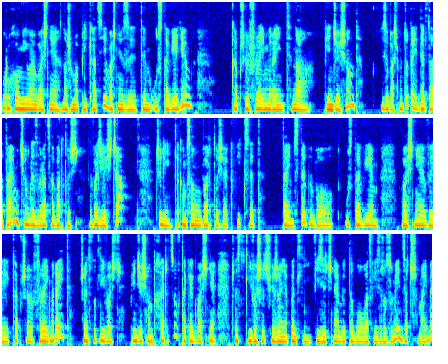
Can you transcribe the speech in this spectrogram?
Uruchomiłem właśnie naszą aplikację właśnie z tym ustawieniem Capture Frame Rate na 50 i zobaczmy tutaj Delta Time ciągle zwraca wartość 20, czyli taką samą wartość jak Fixed Time Step, bo ustawiłem właśnie w Capture Frame Rate częstotliwość 50 Hz, tak jak właśnie częstotliwość odświeżania pętli fizycznej, aby to było łatwiej zrozumieć. Zatrzymajmy.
